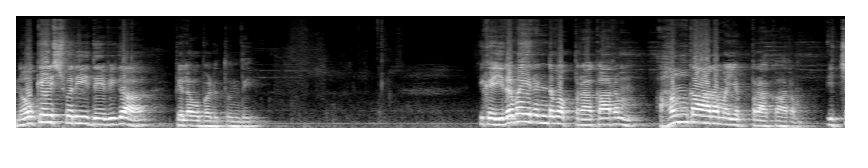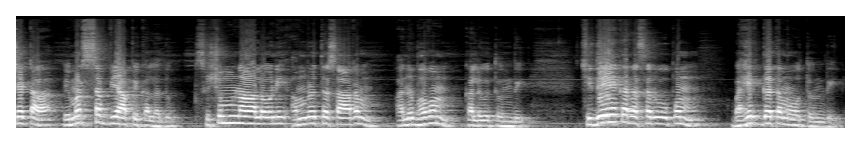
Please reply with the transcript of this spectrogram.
నౌకేశ్వరీ దేవిగా పిలువబడుతుంది. ఇక ఇరవై రెండవ ప్రాకారం అహంకారమయ ప్రాకారం. ఇచ్చట విమర్శవ్యాపి కలదు. సుషుమ్నాలోని అమృతసారం అనుభవం కలుగుతుంది. చిదేక రసరూపం బహిర్గతమవుతుంది.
